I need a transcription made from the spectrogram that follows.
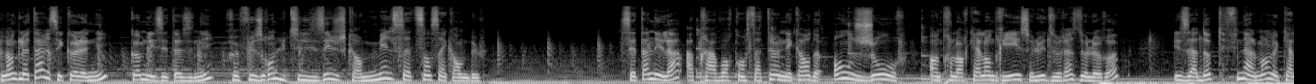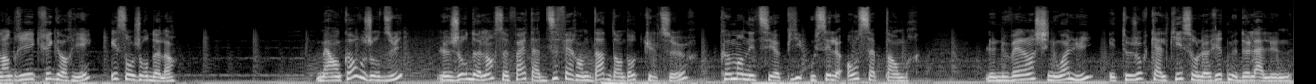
L'Angleterre et ses colonies, comme les États-Unis, refuseront de l'utiliser jusqu'en 1752. Cette année-là, après avoir constaté un écart de 11 jours entre leur calendrier et celui du reste de l'Europe, ils adoptent finalement le calendrier grégorien et son jour de l'an. Mais encore aujourd'hui, le jour de l'an se fête à différentes dates dans d'autres cultures, comme en Éthiopie où c'est le 11 septembre. Le nouvel an chinois, lui, est toujours calqué sur le rythme de la Lune.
